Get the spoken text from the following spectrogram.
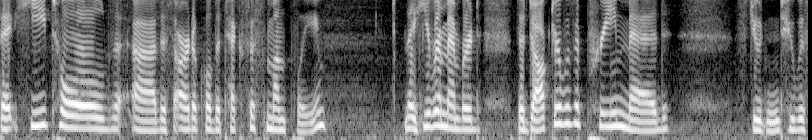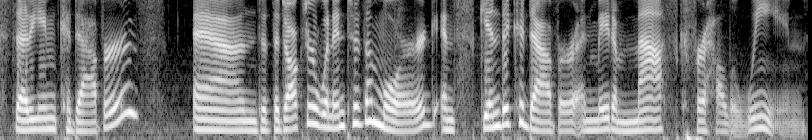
That he told uh, this article, the Texas Monthly, that he remembered the doctor was a pre med student who was studying cadavers. And the doctor went into the morgue and skinned a cadaver and made a mask for Halloween.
